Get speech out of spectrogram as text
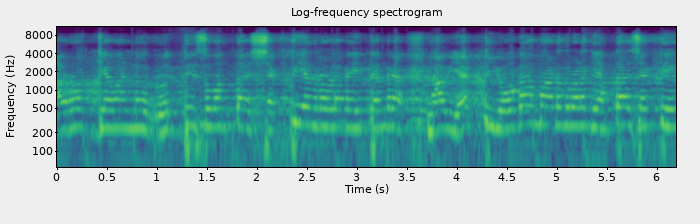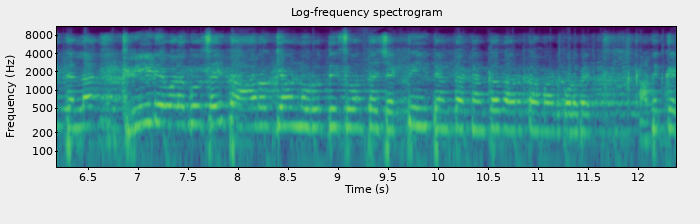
ಆರೋಗ್ಯವನ್ನು ವೃದ್ಧಿಸುವಂತ ಶಕ್ತಿ ಅದರೊಳಗೆ ಐತೆ ಅಂದ್ರೆ ನಾವು ಎಷ್ಟು ಯೋಗ ಮಾಡೋದ್ರೊಳಗೆ ಎಂತ ಶಕ್ತಿ ಐತಲ್ಲ ಕ್ರೀಡೆ ಒಳಗೂ ಸಹಿತ ಆರೋಗ್ಯವನ್ನು ವೃದ್ಧಿಸುವಂತ ಶಕ್ತಿ ಐತೆ ಅಂತಕ್ಕಂಥದ್ದು ಅರ್ಥ ಮಾಡ್ಕೊಳ್ಬೇಕು. ಅದಕ್ಕೆ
